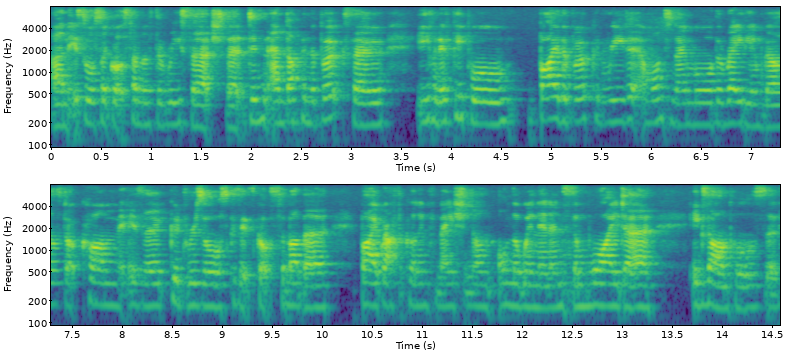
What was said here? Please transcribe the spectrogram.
and it's also got some of the research that didn't end up in the book so even if people buy the book and read it and want to know more the radiumgirls.com is a good resource because it's got some other biographical information on, on the women and some wider examples of,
